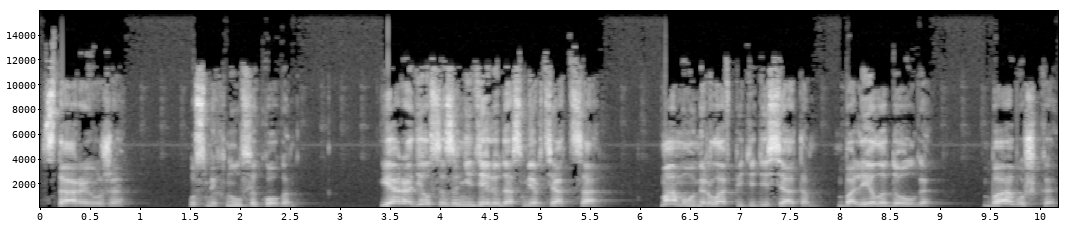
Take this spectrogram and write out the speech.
Старый уже», – усмехнулся Коган. «Я родился за неделю до смерти отца. Мама умерла в 50-м, болела долго. Бабушка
